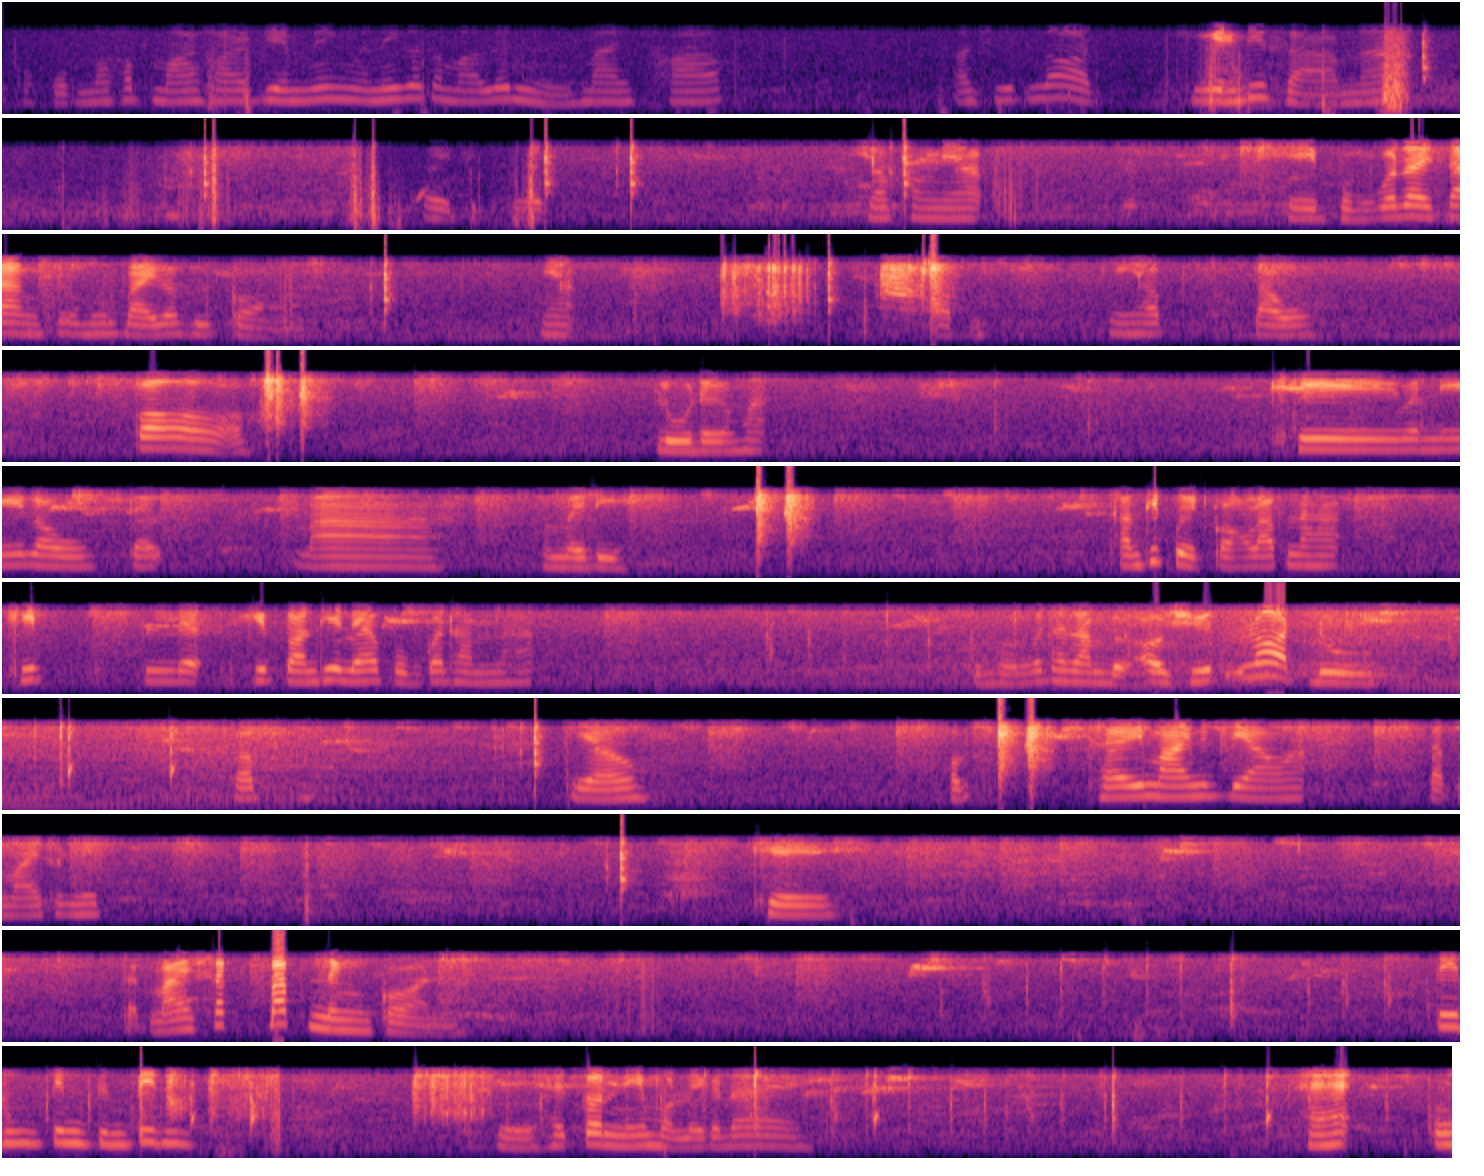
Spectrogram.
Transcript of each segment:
บกับผมนะครับมาคาเกมมิ่งวันนี้ก็จะมาเล่นไมค์ครับอาชีวิตรอดคืนที่สามนะเฮ้ยผิดเซิร์ฟแล้วครั้งนี้โอเคผมก็ได้สร้างเพิ่มขึ้นไปก็คือกล่อง เนี่ยกับนี่ครับ เตา ก็รูเดิมฮะ เควันนี้เราจะมาทำอะไรดีทำที่เปิดกล่องลับนะฮะ คลิปเลคลิปตอนที่แล้วผมก็ทำนะฮะผมผมก็จะทำแบบเอาชีวิตรอดดู ครับ เดี๋ยวผมใช้ไม้นิดเดียวฮะตัดไม้สักนิด โอเค ดไม้สักแป๊บหนึ่งก่อนตินตินตินตินโอเคให้ต้นนี้หมดเลยก็ได้แฮะโอ้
